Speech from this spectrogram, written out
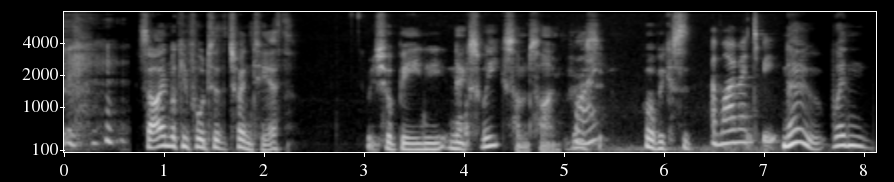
So I'm looking forward to the twentieth, which will be next week sometime. Very Why? soon. Well, because the, Am I meant to be? no, when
